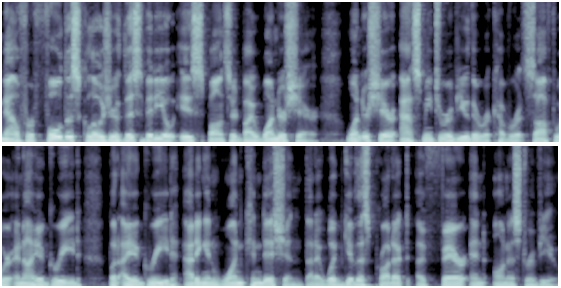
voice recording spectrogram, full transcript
Now for full disclosure, this video is sponsored by Wondershare. Wondershare asked me to review their Recoverit software and I agreed, but I agreed adding in one condition that I would give this product a fair and honest review.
